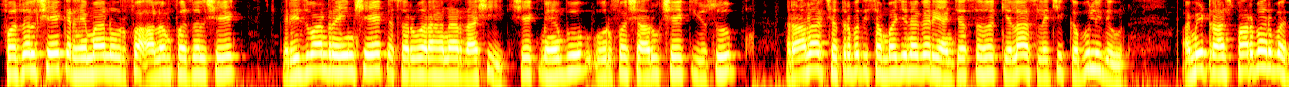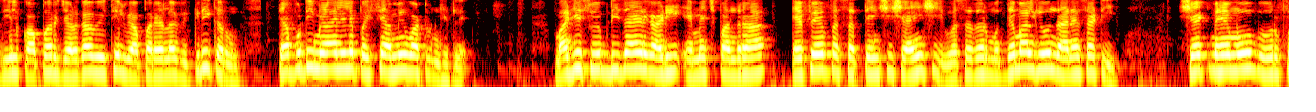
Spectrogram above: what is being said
फजल शेख रहमान उर्फ आलम फजल शेख रिजवान रहीम शेख सर्व राहणार नाशिक शेख मेहबूब उर्फ शाहरुख शेख युसुफ राहणार छत्रपती संभाजीनगर यांच्यासह केला असल्याची कबुली देऊन आम्ही ट्रान्सफॉर्मरमधील कॉपर जळगाव येथील व्यापाऱ्याला विक्री करून त्यापोटी मिळालेले पैसे आम्ही वाटून घेतले. माझी स्विफ्ट डिझायर गाडी एम एच पंधरा एफ एफ सत्याऐंशी शहाऐंशी व सदर मुद्देमाल घेऊन जाण्यासाठी शेख मेहमूब उर्फ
